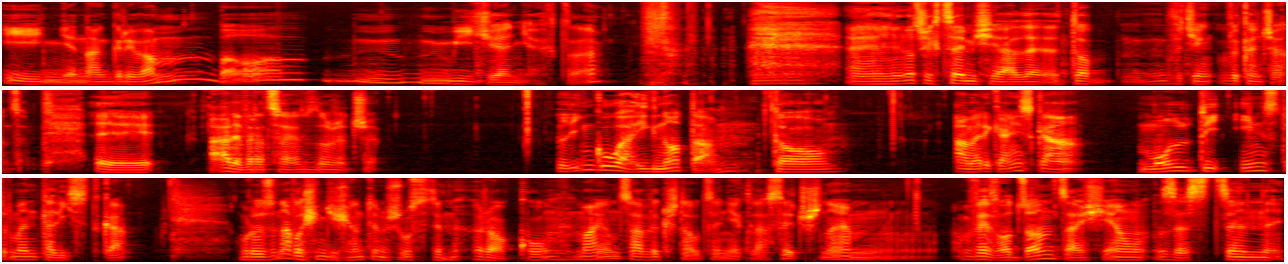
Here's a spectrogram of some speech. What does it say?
i nie nagrywam, bo mi się nie chce. E, znaczy chce mi się, ale to wykańczające. E, ale wracając do rzeczy. Lingua Ignota to amerykańska multi-instrumentalistka urodzona w 1986 roku, mająca wykształcenie klasyczne, wywodząca się ze sceny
